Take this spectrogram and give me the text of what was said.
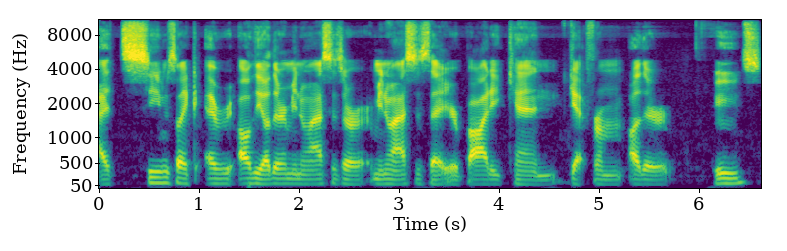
it seems like every all the other amino acids are amino acids that your body can get from other foods.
